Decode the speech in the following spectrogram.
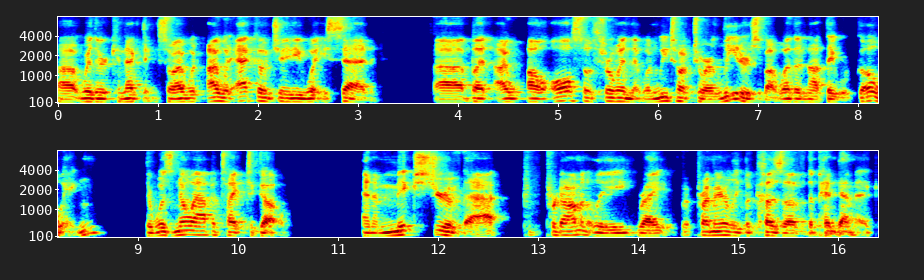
uh, where they're connecting. So I would I would echo JD what you said, uh, but I, I'll also throw in that when we talked to our leaders about whether or not they were going, there was no appetite to go, and a mixture of that, predominantly right, primarily because of the pandemic.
